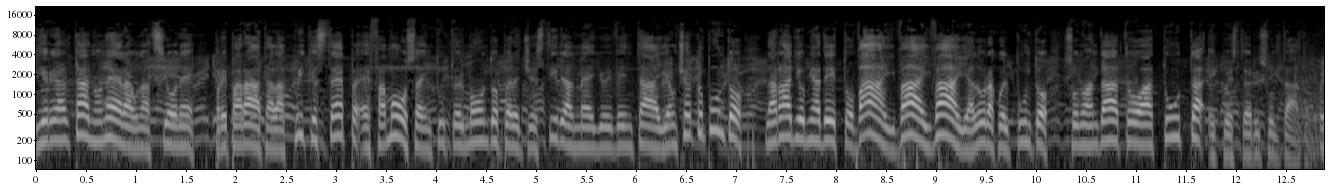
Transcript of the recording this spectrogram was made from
in realtà non era un'azione preparata, la Quick Step è famosa in tutto il mondo per gestire al meglio i ventai. A un certo punto la radio mi ha detto vai, vai, vai, allora a quel punto sono andato a tutta e questo è il risultato. Uh,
